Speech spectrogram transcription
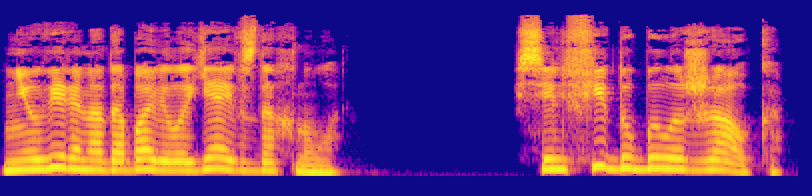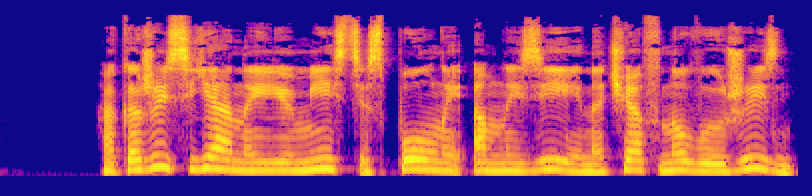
Неуверенно добавила я и вздохнула. Сильфиду было жалко. Окажись я на ее месте с полной амнезией, начав новую жизнь,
